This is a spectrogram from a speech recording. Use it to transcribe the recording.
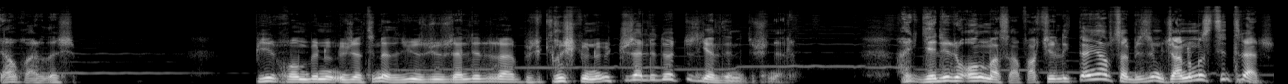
Ya kardeşim. Bir kombinin ücreti nedir? 100-150 lira. Kış günü 350-400 geldiğini düşünelim. Hayır geliri olmasa, fakirlikten yapsa bizim canımız titrer.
